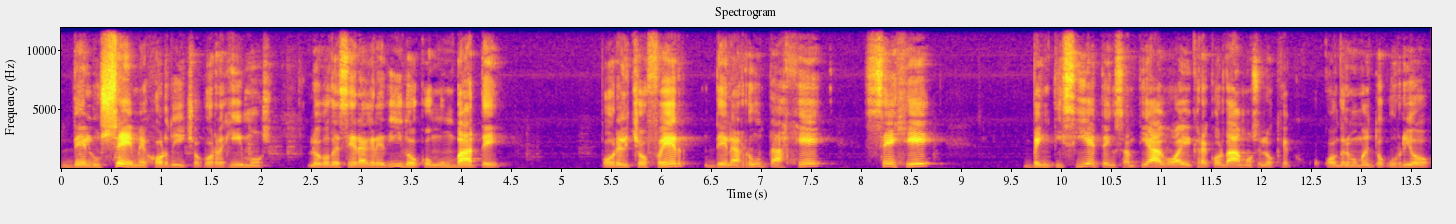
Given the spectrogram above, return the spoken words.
de Lucé, mejor dicho, corregimos, luego de ser agredido con un bate por el chofer de la ruta GCG 27 en Santiago. Ahí recordamos lo que cuando el momento ocurrió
